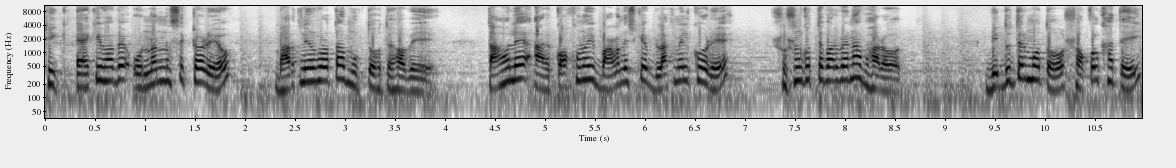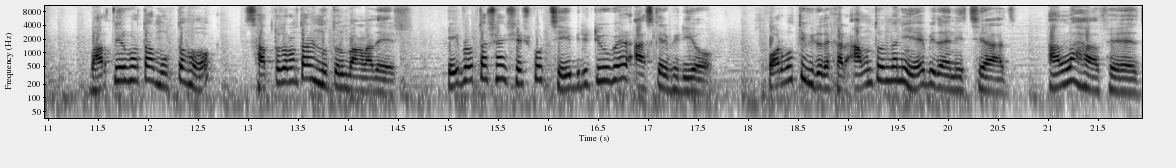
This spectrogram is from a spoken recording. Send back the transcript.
ঠিক একইভাবে অন্যান্য সেক্টরেও ভারত নির্ভরতা মুক্ত হতে হবে। তাহলে আর কখনোই বাংলাদেশকে ব্ল্যাকমেল করে শোষণ করতে পারবে না ভারত। বিদ্যুতের মতো সকল খাতেই ভারত নির্ভরতা মুক্ত হোক, ছাত্র জনতার নতুন বাংলাদেশ। এই প্রত্যাশায় শেষ করছি বিডিটিউবের আজকের ভিডিও। পরবর্তী ভিডিও দেখার আমন্ত্রণ জানিয়ে বিদায় নিচ্ছি আজ। আল্লাহ হাফেজ।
